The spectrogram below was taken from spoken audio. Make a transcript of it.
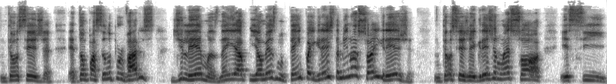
Então, ou seja, estão é, passando por vários dilemas, né? E, a, e ao mesmo tempo, a igreja também não é só a igreja. Então, ou seja, a igreja não é só esse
